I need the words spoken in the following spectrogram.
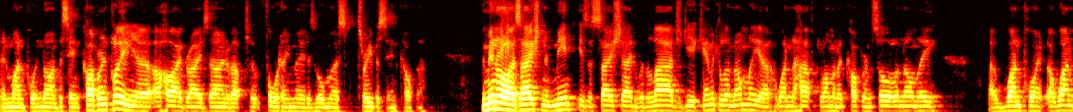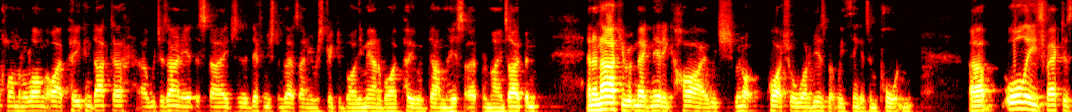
and 1.9% copper, including a higher grade zone of up to 14 metres, almost 3% copper. The mineralisation of Mint is associated with a large geochemical anomaly, a 1.5 kilometre copper and soil anomaly, a 1 kilometre long IP conductor, uh, which is only at this stage, the definition of that's only restricted by the amount of IP we've done there, so it remains open. And an arcuate magnetic high, which we're not quite sure what it is, but we think it's important. Uh, all these factors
